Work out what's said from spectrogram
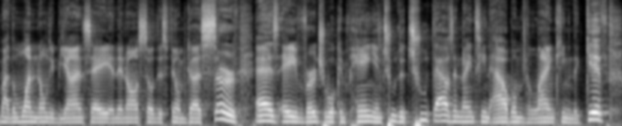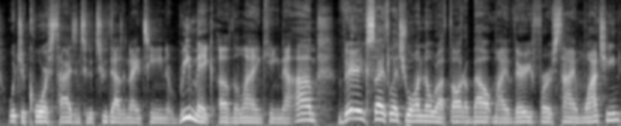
by the one and only Beyonce. And then also, this film does serve as a virtual companion to the 2019 album, The Lion King The Gift, which of course ties into the 2019 remake of The Lion King. Now, I'm very excited to let you all know what I thought about my very first time watching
